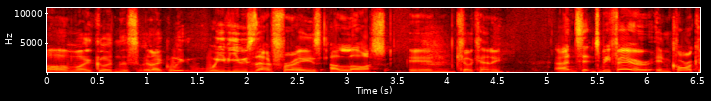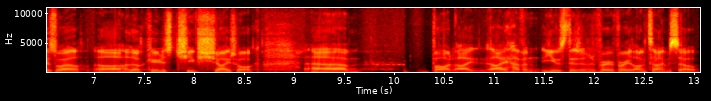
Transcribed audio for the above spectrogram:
Oh my goodness! Like we we've used that phrase a lot in Kilkenny, and to, to be fair, in Cork as well. Oh look, here's Chief Shitehawk. Um, but I, I haven't used it in a very very long time. So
